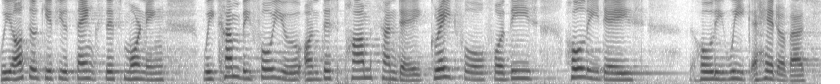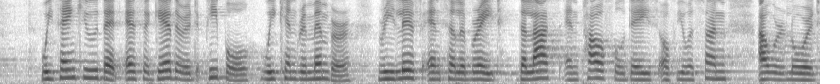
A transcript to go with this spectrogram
We also give you thanks this morning. We come before you on this Palm Sunday, grateful for these holy days, holy week ahead of us. We thank you that as a gathered people, we can remember, relive, and celebrate the last and powerful days of your Son, our Lord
